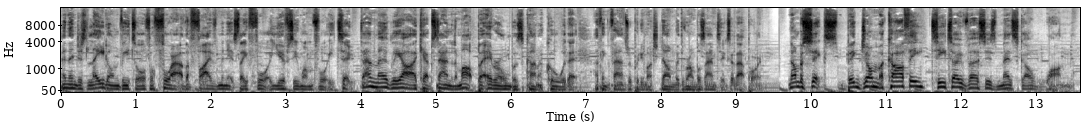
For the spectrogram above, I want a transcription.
and then just laid on Vitor for four out of the five minutes they fought at UFC 142. Dan Miragliotta kept standing them up, but everyone was kind of cool with it. I think fans were pretty much done with Rumble's antics at that point. Number 6, Big John McCarthy, Tito versus Mezger 1.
